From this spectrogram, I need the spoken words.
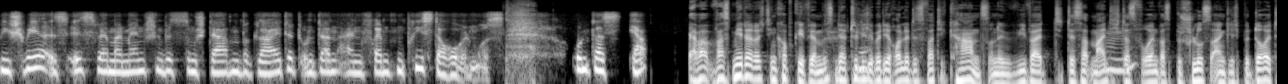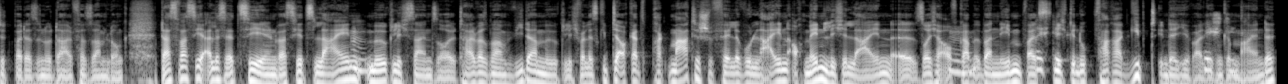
wie schwer es ist, wenn man Menschen bis zum Sterben begleitet und dann einen fremden Priester holen muss. Und das, ja. Aber was mir da durch den Kopf geht, wir müssen natürlich ja. über die Rolle des Vatikans und inwieweit, deshalb meinte mhm. ich das vorhin, was Beschluss eigentlich bedeutet bei der Synodalversammlung. Das, was Sie alles erzählen, was jetzt Laien mhm. möglich sein soll, teilweise mal wieder möglich, weil es gibt ja auch ganz pragmatische Fälle, wo Laien, auch männliche Laien, äh, solche Aufgaben mhm. übernehmen, weil Richtig. es nicht genug Pfarrer gibt in der jeweiligen Richtig. Gemeinde.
